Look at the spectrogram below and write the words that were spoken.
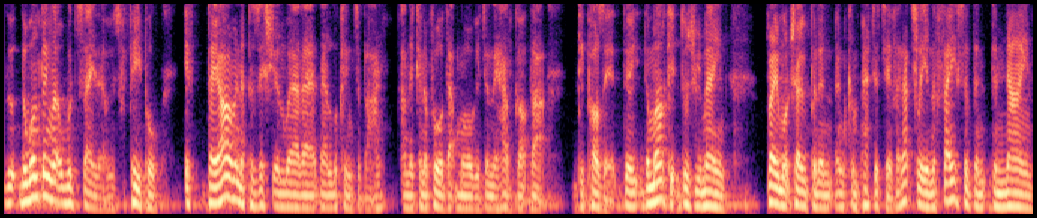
The, the one thing that I would say though is for people, if they are in a position where they're they're looking to buy and they can afford that mortgage and they have got that deposit, the, the market does remain very much open and, and competitive. And actually, in the face of the, the nine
